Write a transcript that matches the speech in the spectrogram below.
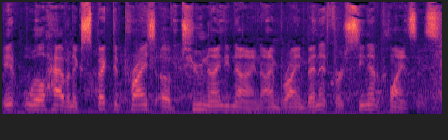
It will have an expected price of 299. I'm Brian Bennett for CNET Appliances.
